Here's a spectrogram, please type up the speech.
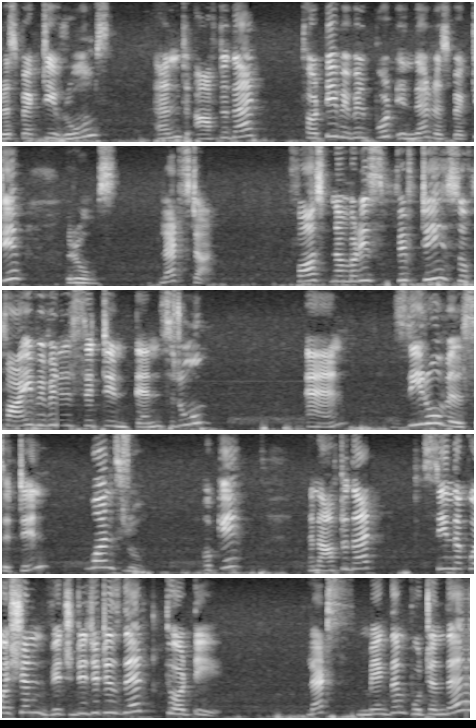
respective rooms and after that 30 we will put in their respective rooms. Let's start. First number is 50. So 5 we will sit in 10's room and 0 will sit in 1's room. Okay. And after that see in the question which digit is there? 30. Let's make them put in their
